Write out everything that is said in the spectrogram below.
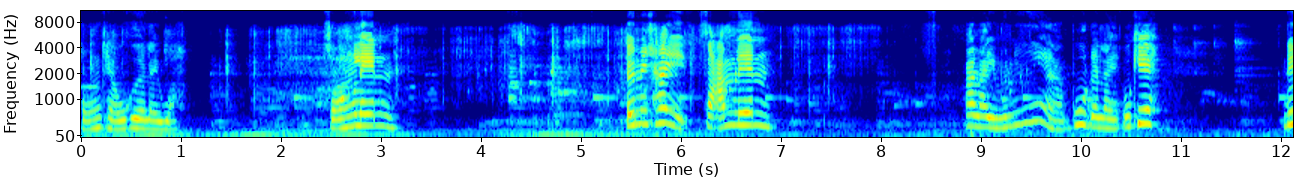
สองแถวคืออะไรวะสองเลน เอ้ยไม่ใช่สามเลน อะไรวะเนี่ย พูดอะไร โอเค ได้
